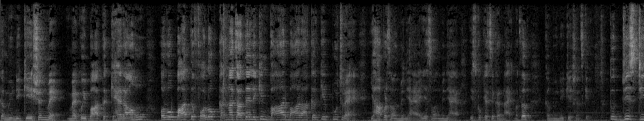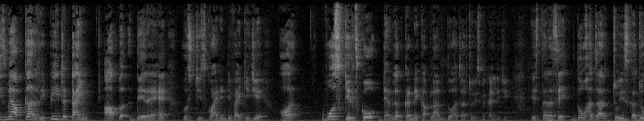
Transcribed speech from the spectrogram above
कम्युनिकेशन में मैं कोई बात कह रहा हूँ और वो बात फॉलो करना चाहते हैं, लेकिन बार बार आकर के पूछ रहे हैं, यहाँ पर समझ में नहीं आया, ये समझ में नहीं आया, इसको कैसे करना है? मतलब कम्युनिकेशन स्किल तो जिस चीज़ में आपका रिपीट टाइम आप दे रहे हैं, उस चीज़ को आइडेंटिफाई कीजिए और वो स्किल्स को डेवलप करने का प्लान 2024 में कर लीजिए। इस तरह से 2024 का जो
